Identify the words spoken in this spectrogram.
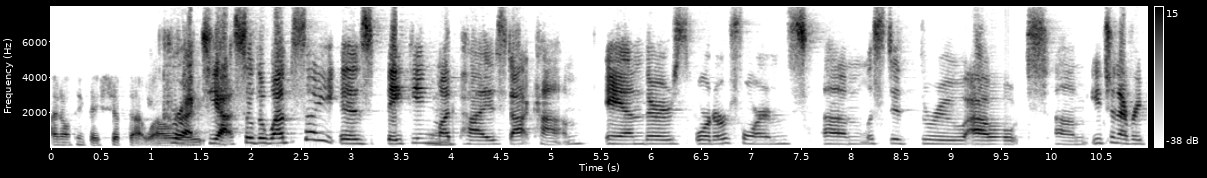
I don't think they ship that well. Correct. Right? Yeah. So the website is bakingmudpies.com and there's order forms um, listed throughout um, each and every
